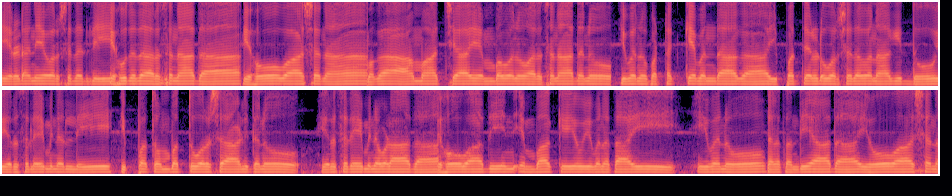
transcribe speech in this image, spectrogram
ಎರಡನೇ ವರ್ಷದಲ್ಲಿ ಯಹೂದದ ಅರಸನಾದ ಯಹೋವಾಶನ ಮಗ ಆಮಾಚ್ಯ ಎಂಬವನು ಅರಸನಾದನು. ಇವನು ಪಟ್ಟಕ್ಕೆ ಬಂದಾಗ ಇಪ್ಪತ್ತೆರಡು ವರ್ಷದವನಾಗಿದ್ದು ಎರಸಲೇಮಿನಲ್ಲಿ ಇಪ್ಪತ್ತೊಂಬತ್ತು ವರ್ಷ ಆಳಿದನು. ಎರಸಲೇಮಿನವಳಾದ ಯಹೋವಾದೀನ್ ಎಂಬಾಕೆಯು ಇವನ ತಾಯಿ. ಇವನು ತನ್ನ ತಂದೆಯಾದ ಯಹೋವಾಶನ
